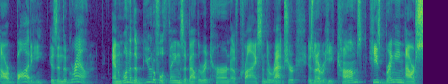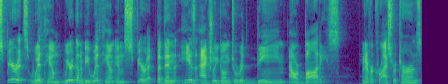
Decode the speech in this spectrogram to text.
our body is in the ground. And one of the beautiful things about the return of Christ and the rapture is whenever He comes, He's bringing our spirits with Him. We are going to be with Him in spirit, but then He is actually going to redeem our bodies. Whenever Christ returns,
